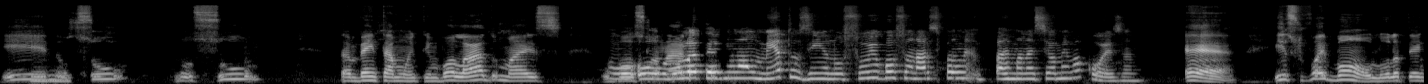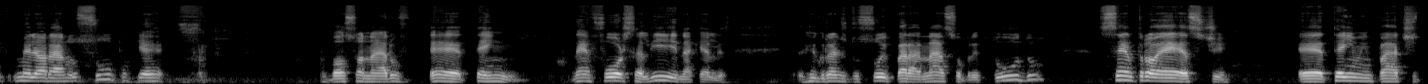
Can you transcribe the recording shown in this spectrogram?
E no uhum. Sul, no Sul também está muito embolado, mas o, o, Bolsonaro... o, Lula teve um aumentozinho no Sul e o Bolsonaro permaneceu a mesma coisa. É, isso foi bom. O Lula tem que melhorar no Sul, porque o Bolsonaro é, tem né, força ali naquele Rio Grande do Sul e Paraná, sobretudo. Centro-Oeste é, tem um empate.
